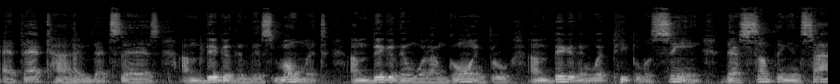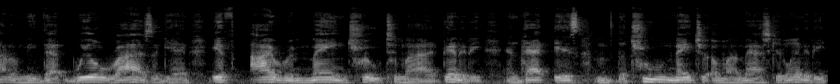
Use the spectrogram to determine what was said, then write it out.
at that time that says, I'm bigger than this moment, I'm bigger than what I'm going through, I'm bigger than what people are seeing. There's something inside of me that will rise again if I remain true to my identity. And that is the true nature of my masculinity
